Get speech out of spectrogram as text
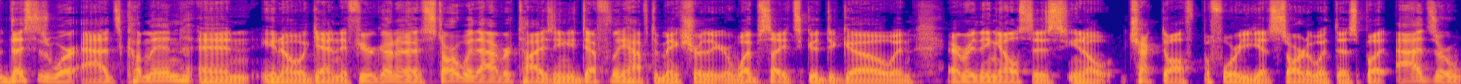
this is where ads come in. And, you know, again, if you're going to start with advertising, you definitely have to make sure that your website's good to go and everything else is, you know, checked off before you get started with this. But ads are,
